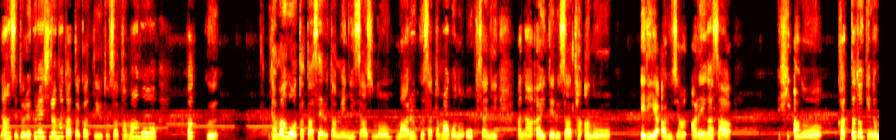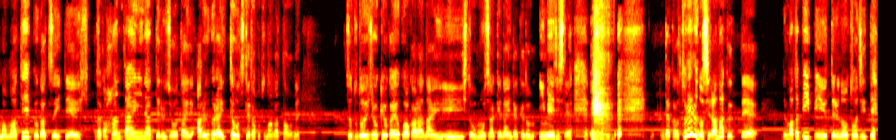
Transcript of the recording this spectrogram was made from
なんせどれくらい知らなかったかっていうとさ卵パック卵を立たせるためにさ、その丸くさ、卵の大きさに穴開いてるさ、あの、エリアあるじゃん？あれがさ、あの、買った時のままテープがついて、だから反対になってる状態であるぐらい手をつけたことなかったのね。ちょっとどういう状況かよくわからない人申し訳ないんだけど、イメージして。だから取れるの知らなくって、で、またピーピー言ってるのを閉じて、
